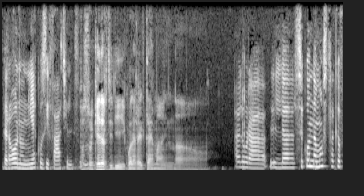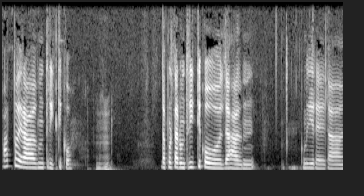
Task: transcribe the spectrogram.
Però non mi è così facile. Insomma. Posso chiederti di qual era il tema? In, uh, Allora, la seconda mostra che ho fatto era un trittico, mhm. da portare un trittico da, mm, come dire, da,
